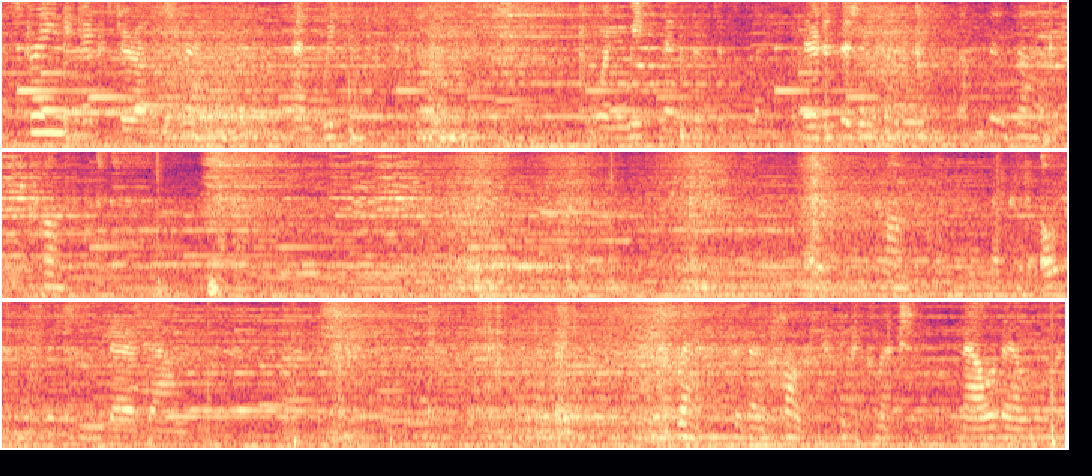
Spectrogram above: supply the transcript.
A strange mixture of strength and weakness. When weakness is displayed, their decisions produce undesirable consequences. Consequences that could ultimately be their downfall. Clan presents Holic 6th Collection, now available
